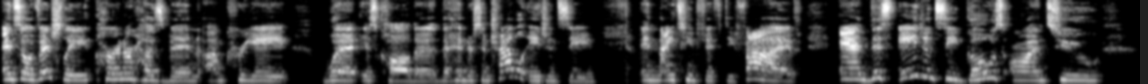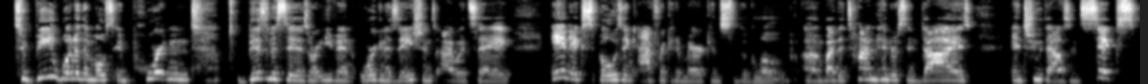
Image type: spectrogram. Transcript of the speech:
And so eventually her and her husband um, create what is called the, the Henderson Travel Agency in 1955. And this agency goes on to to be one of the most important businesses or even organizations, I would say, in exposing African Americans to the globe. Um, by the time Henderson dies in 2006,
